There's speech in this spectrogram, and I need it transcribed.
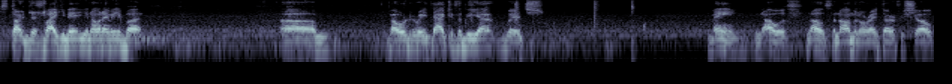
start disliking it. You know what I mean? But um, if I were to rate that quesadilla, which man, that was that was phenomenal right there for sure.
